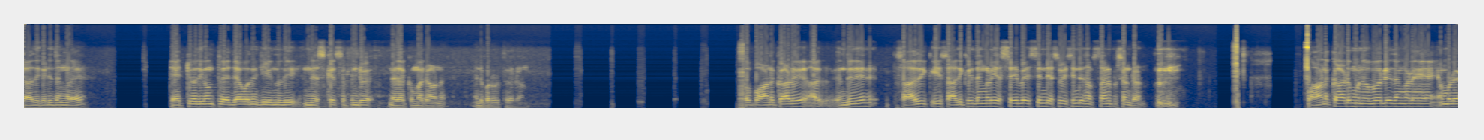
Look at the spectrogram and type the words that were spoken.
സാധുകരിതങ്ങളെ ഏറ്റവും അധികം തേജാവധം ചെയ്യുന്നത് എസ് കെ എസ് എഫിന്റെ നേതാക്കന്മാരാണ്. അതിന്റെ പ്രവർത്തകരാണ്. ഇപ്പോൾ പാണക്കാട് എന്തിന് സാധിക്ക് ഈ സാധിക്കൃതങ്ങൾ എസ് ഐ ബൈസിന്റെ എസ് ബൈസിന്റെ സംസ്ഥാന പ്രസിഡന്റാണ്. പാണക്കാട് മുനവലിതങ്ങളെ നമ്മളെ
